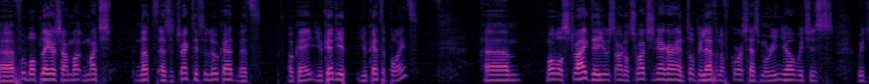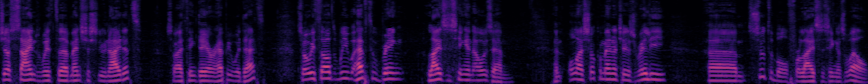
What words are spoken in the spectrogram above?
uh, football players are mu much not as attractive to look at, but okay, you get the, you get the point. Um, Mobile Strike, they used Arnold Schwarzenegger, and Top 11, of course, has Mourinho, which is which just signed with uh, Manchester United. So I think they are happy with that. So we thought we have to bring licensing and OSM, and Online Soccer Manager is really um, suitable for licensing as well,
